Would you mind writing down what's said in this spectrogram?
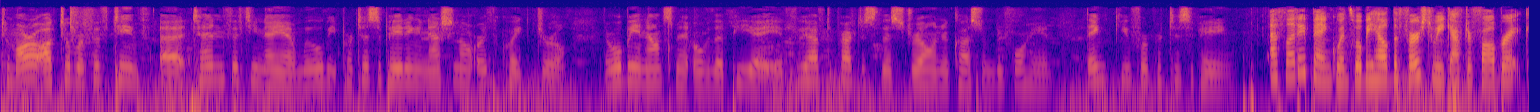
Tomorrow, October 15th at 10:15 a.m., we will be participating in National Earthquake Drill. There will be announcement over the PA. If you have to practice this drill in your classroom beforehand, thank you for participating. Athletic banquets will be held the first week after fall break.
